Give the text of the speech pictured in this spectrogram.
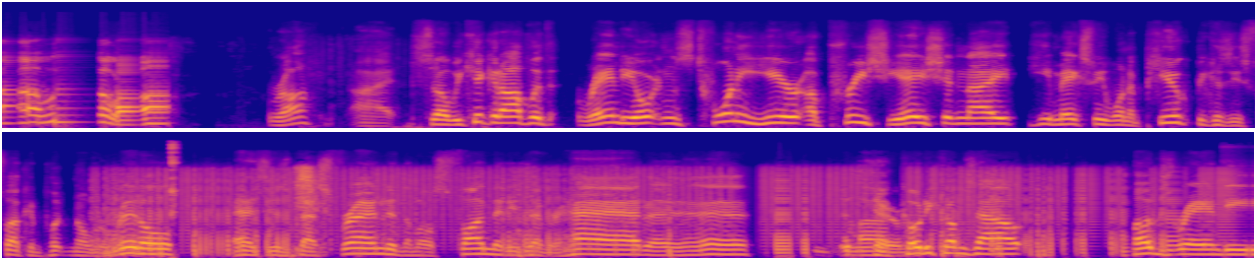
Uh, we go raw. Raw. All right. So we kick it off with Randy Orton's 20 year appreciation night. He makes me want to puke because he's fucking putting over Riddle as his best friend and the most fun that he's ever had. Uh, uh. Cody comes out, hugs Randy.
